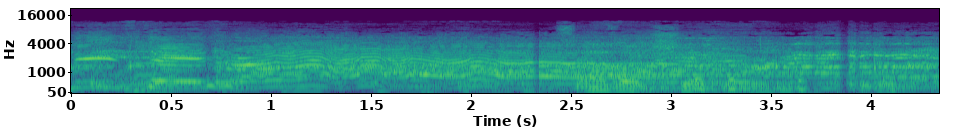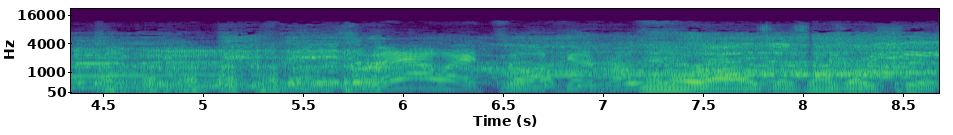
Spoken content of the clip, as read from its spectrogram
These days right. Sounds like shit, bro. Now we're talking about. No, no, Oz, that sounds like shit.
